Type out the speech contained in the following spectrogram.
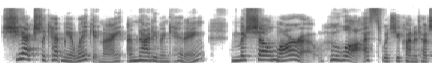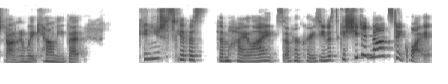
She actually kept me awake at night. I'm not even kidding. Michelle Morrow, who lost, which you kind of touched on in Wake County. But can you just give us some highlights of her craziness? Because she did not stay quiet.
